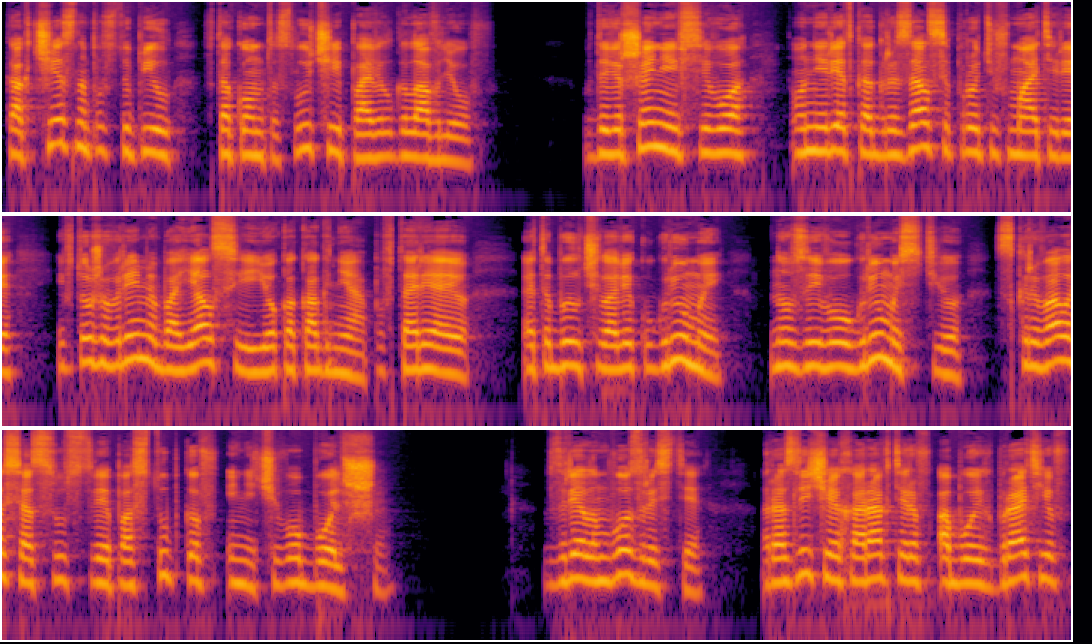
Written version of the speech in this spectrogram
как честно поступил в таком-то случае Павел Головлев. В довершение всего он нередко огрызался против матери и в то же время боялся ее как огня. Повторяю, это был человек угрюмый, но за его угрюмостью скрывалось отсутствие поступков и ничего больше. В зрелом возрасте различие характеров обоих братьев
